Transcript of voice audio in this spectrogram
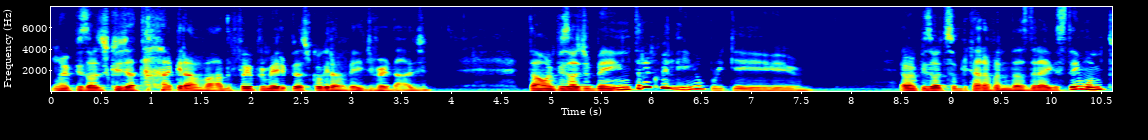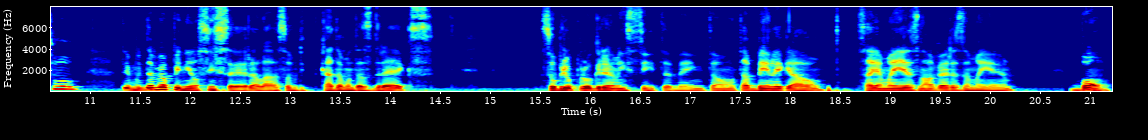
um episódio que já tá gravado. Foi o primeiro episódio que eu gravei, de verdade. É um episódio bem tranquilinho, porque é um episódio sobre caravana das drags. Tem muito, tem muito da minha opinião sincera lá sobre cada uma das drags. Sobre o programa em si também. Então, tá bem legal. Sai amanhã às 9 horas da manhã. Bom,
